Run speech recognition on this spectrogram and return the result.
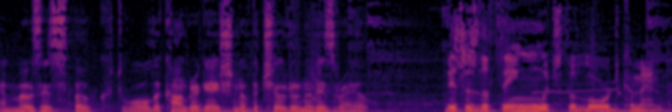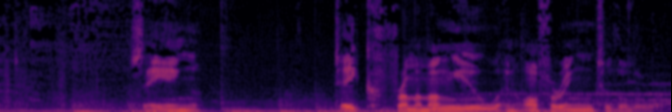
And Moses spoke to all the congregation of the children of Israel. This is the thing which the Lord commanded, saying, Take from among you an offering to the Lord.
